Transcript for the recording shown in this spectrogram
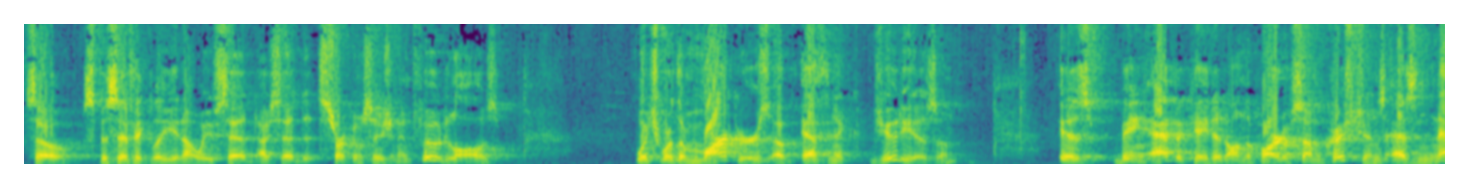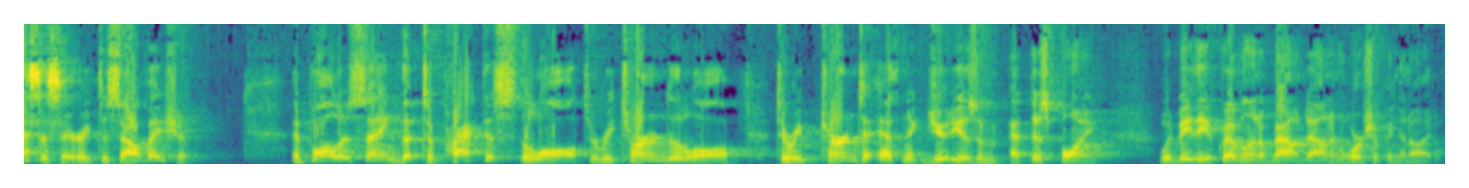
So, specifically, you know, we've said, I said that circumcision and food laws, which were the markers of ethnic Judaism, is being advocated on the part of some Christians as necessary to salvation. And Paul is saying that to practice the law, to return to the law, to return to ethnic Judaism at this point would be the equivalent of bowing down and worshiping an idol.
